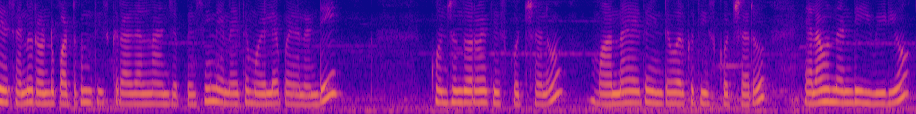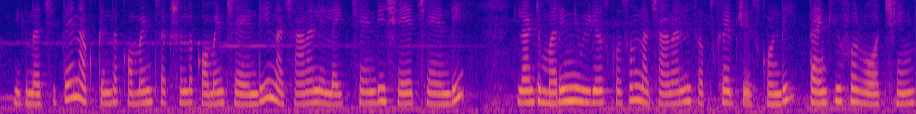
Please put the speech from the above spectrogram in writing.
చేశాను. రెండు పట్టుకుని తీసుకురాగలనా అని చెప్పేసి నేనైతే మొయలేకపోయానండి కొంచెం దూరమే తీసుకొచ్చాను. మా అన్నయ్య అయితే ఇంటి వరకు తీసుకొచ్చారు. ఎలా ఉందండి ఈ వీడియో? మీకు నచ్చితే నాకు కింద కామెంట్ సెక్షన్లో కామెంట్ చేయండి. నా ఛానల్ని లైక్ చేయండి షేర్ చేయండి. ఇలాంటి మరిన్ని వీడియోస్ కోసం నా ఛానల్ని సబ్స్క్రైబ్ చేసుకోండి. థ్యాంక్ యూ ఫర్ వాచింగ్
